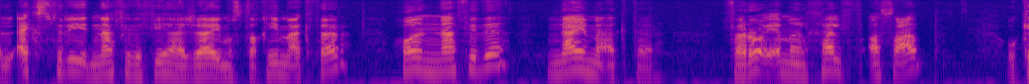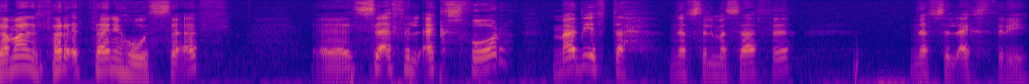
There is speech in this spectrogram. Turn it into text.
ال X 3 النافذة فيها جاي مستقيمة أكثر هون النافذة نايمة أكثر فالرؤية من الخلف أصعب وكمان الفرق الثاني هو السقف. آه، السقف ال X 4 ما بيفتح نفس المسافة نفس ال X 3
